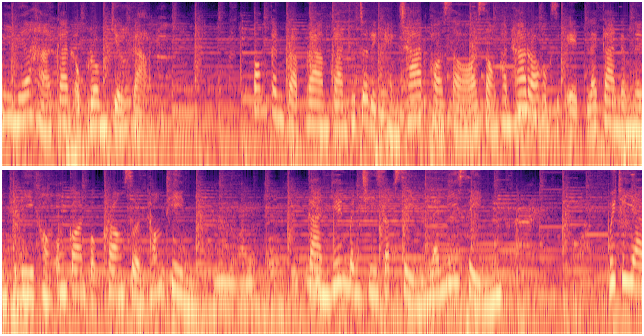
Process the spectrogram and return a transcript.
มีเนื้อหาการอบรมเกี่ยวกับ ป้องกันปราบปรามการทุจริตแห่งชาติ พศ 2561 และการดำเนินคดีขององค์กรปกครองส่วนท้องถิ่น การยื่นบัญชีทรัพย์สินและหนี้สิน วิทยา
